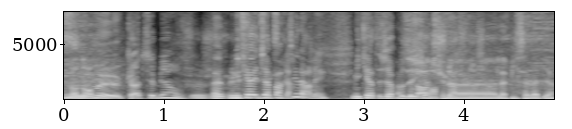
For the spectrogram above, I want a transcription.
Non, non, mais 4 c'est bien. Je, je Euh, Mika est déjà parti là parler. Mika, t'as déjà posé Ah, une chercher question la, la pisse à la bière.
